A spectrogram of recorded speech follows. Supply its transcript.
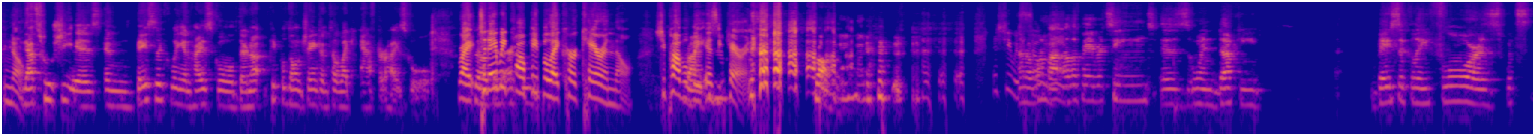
No. That's who she is. And basically in high school, they're not people don't change until like after high school. Right. So Today they're we call people like her Karen, though. She probably Right. is a Karen. Probably. she was so one of my mean. other favorite scenes is when Ducky basically floors what's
